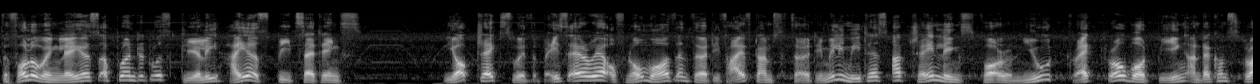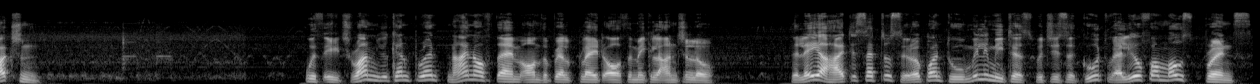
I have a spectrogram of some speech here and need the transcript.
The following layers are printed with clearly higher speed settings. The objects with a base area of no more than 35x30mm are chain links for a new tracked robot being under construction, with each run you can print 9 of them on the build plate of the Michelangelo. The layer height is set to 0.2mm, which is a good value for most prints.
